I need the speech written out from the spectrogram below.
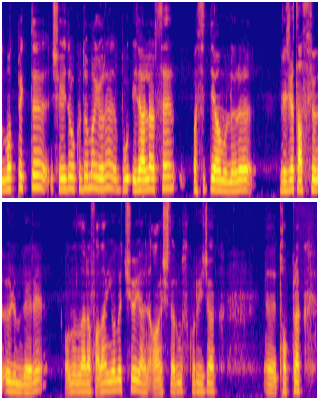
modpack'te şeyde okuduğuma göre bu ilerlerse asit yağmurları, vejetasyon ölümleri onlara falan yol açıyor. Yani ağaçlarımız kuruyacak. E, toprak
